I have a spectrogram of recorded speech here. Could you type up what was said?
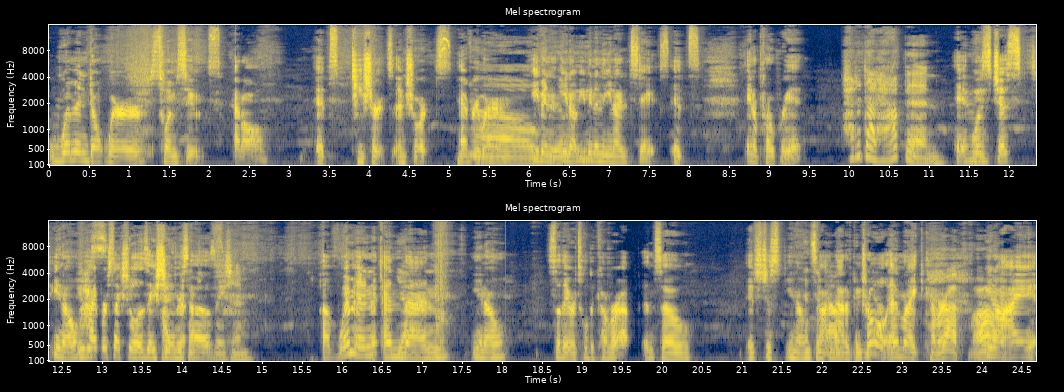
Women don't wear swimsuits at all it's t-shirts and shorts everywhere. No, even really? you know, even in the United States, it's inappropriate. How did that happen? It I mean, was just you know hypersexualization, hypersexualization. Of, of women, and yeah. then you know, so they were told to cover up, and so it's just you know so gotten now, out of control, yeah, and like cover up. Oh. You know, I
